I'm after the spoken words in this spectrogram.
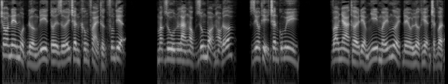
cho nên một đường đi tới dưới chân không phải thực phương tiện. Mặc dù là Ngọc Dung bọn họ đỡ, Diêu thị chân cũng uy. Vào nhà thời điểm nhi mấy người đều lược hiện chật vật.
